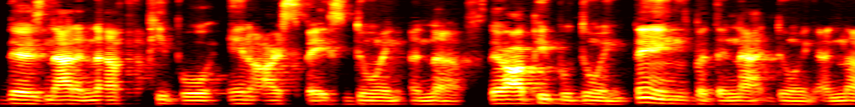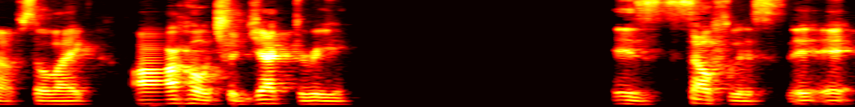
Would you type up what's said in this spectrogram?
there's not enough people in our space doing enough. There are people doing things, but they're not doing enough. So like our whole trajectory is selfless. It, it,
